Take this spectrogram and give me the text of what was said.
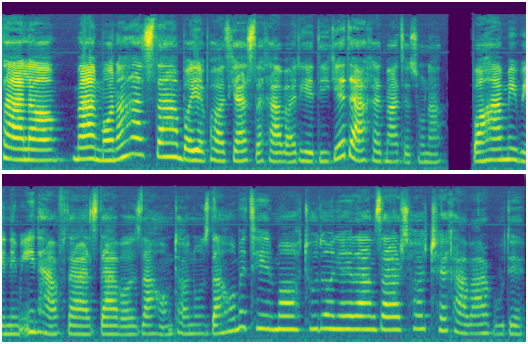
سلام. من مونا هستم با یه پادکست خبری دیگه در خدمتتونم. با هم می‌بینیم این هفته از دوازدهم تا نوزدهم تیر ماه تو دنیای رمزارزها چه خبر بوده.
